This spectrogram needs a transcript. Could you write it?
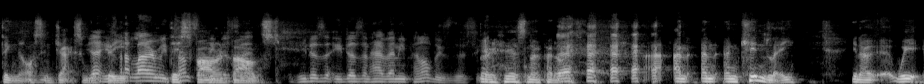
think that Austin Jackson Yeah, would he's be not Laremy this Tunsil. far He advanced. He doesn't. He doesn't have any penalties this No, year. there's no penalties. Uh, and and and Kindley, you know, we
